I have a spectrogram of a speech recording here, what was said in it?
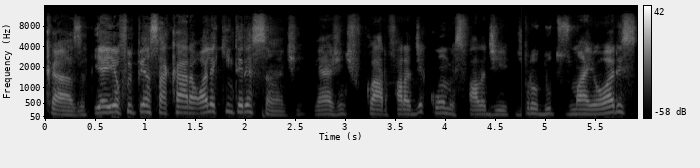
casa. E aí eu fui pensar, cara, olha que interessante, né? A gente, claro, fala de e-commerce, fala de, de produtos maiores,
